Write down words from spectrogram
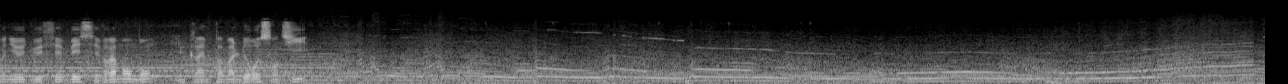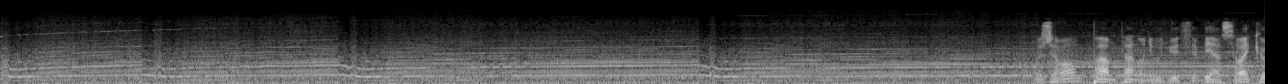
Au niveau du FFB c'est vraiment bon, il y a quand même pas mal de ressentis. J'ai vraiment pas à me plaindre au niveau du FFB, hein. c'est vrai que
